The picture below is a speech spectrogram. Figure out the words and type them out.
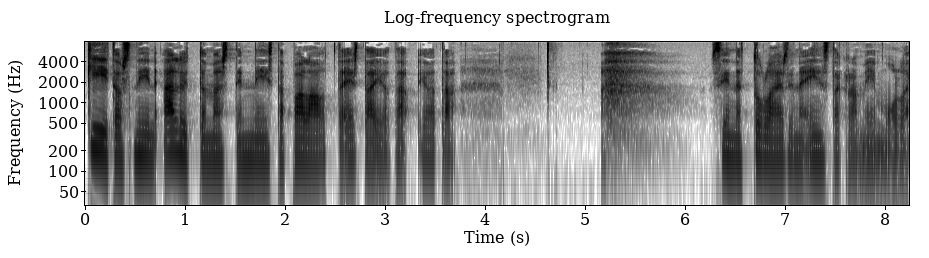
kiitos niin älyttömästi niistä palautteista, joita, joita sinne tulee sinne Instagramiin mulle.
